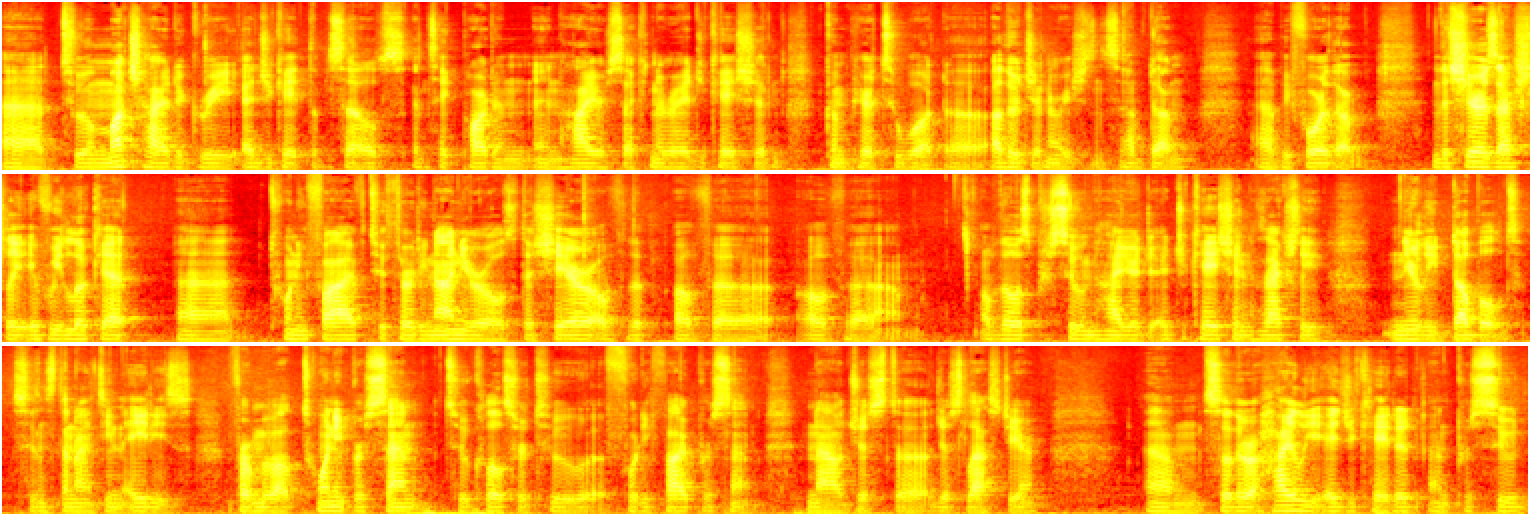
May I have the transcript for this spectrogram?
uh, to a much higher degree, educate themselves and take part in, in higher secondary education compared to what uh, other generations have done uh, before them. And the share is actually, if we look at 25 to 39 year olds, the share of the of of um, of those pursuing higher education has actually nearly doubled since the 1980s, from about 20% to closer to 45% now, just uh, just last year. Um, so they're highly educated and pursued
